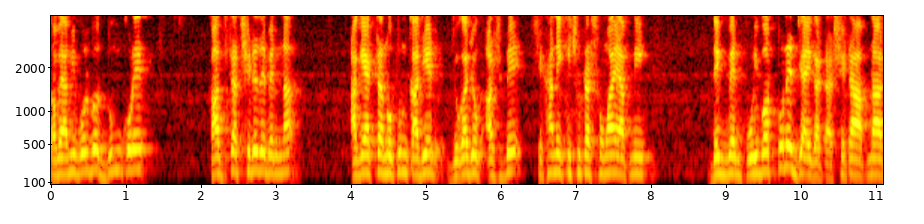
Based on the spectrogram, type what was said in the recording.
তবে আমি বলব, দুম করে কাজটা ছেড়ে দেবেন না। আগে একটা নতুন কাজের যোগাযোগ আসবে, সেখানে কিছুটা সময় আপনি দেখবেন পরিবর্তনের জায়গাটা, সেটা আপনার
